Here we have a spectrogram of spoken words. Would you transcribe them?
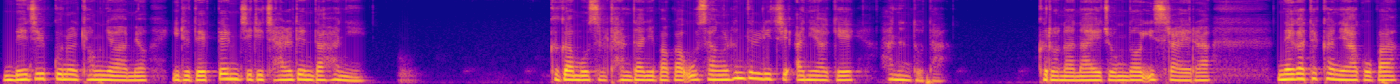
매질꾼을 격려하며 이르되 땜질이 잘 된다 하니 그가 못을 단단히 박아 우상을 흔들리지 아니하게 하는도다. 그러나 나의 종 너 이스라엘아 내가 택한 야곱아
